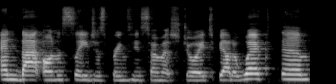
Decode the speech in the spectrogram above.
And that honestly just brings me so much joy to be able to work with them,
